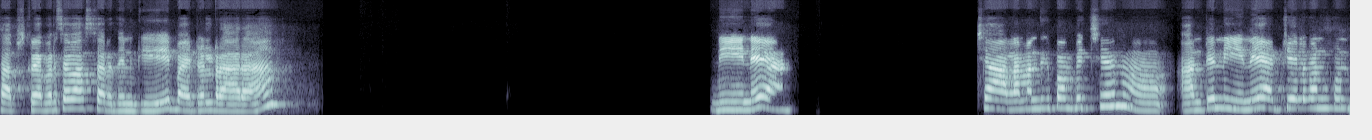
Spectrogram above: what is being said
సబ్స్క్రైబర్సే వస్తారా దీనికి బయటోళ్ళు రారా? నేనే చాలా మందికి పంపించాను అంటే నేనే యాడ్ చేయాలనుకుంటా.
